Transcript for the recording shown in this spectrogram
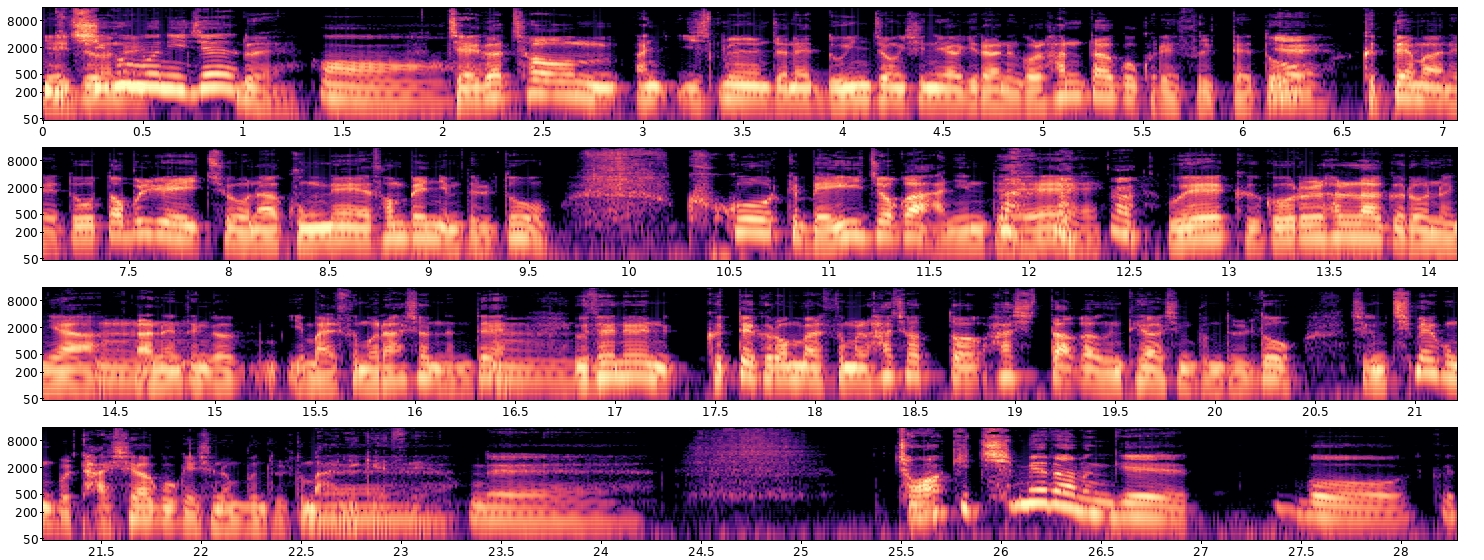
예전에, 지금은 이제 네. 어. 제가 처음 한 20여 년 전에 노인 정신의학이라는 걸 한다고 그랬을 때도 예. 그때만 해도 WHO나 국내 선배님들도 크고 그렇게 메이저가 아닌데 왜 그거를 하려 그러느냐라는 음. 생각 이 말씀을 하셨는데 음. 요새는 그때 그런 말씀을 하셨더 하시다가 은퇴하신 분들도 지금 치매 공부를 다시 하고 계시는 분들도 많이 네. 계세요. 네. 정확히 치매라는 게 뭐, 그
